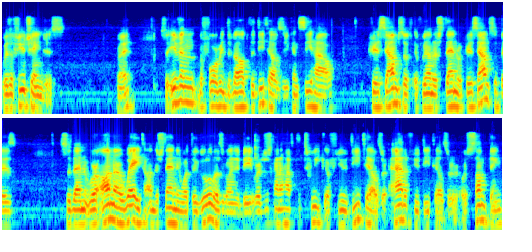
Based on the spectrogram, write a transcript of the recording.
with a few changes right? So even before we develop the details, you can see how Kriyas Yamsuf, if we understand what Kriyas Yamsuf is, so then we're on our way to understanding what the Geula is going to be. We're just going to have to tweak a few details or add a few details or, or something,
